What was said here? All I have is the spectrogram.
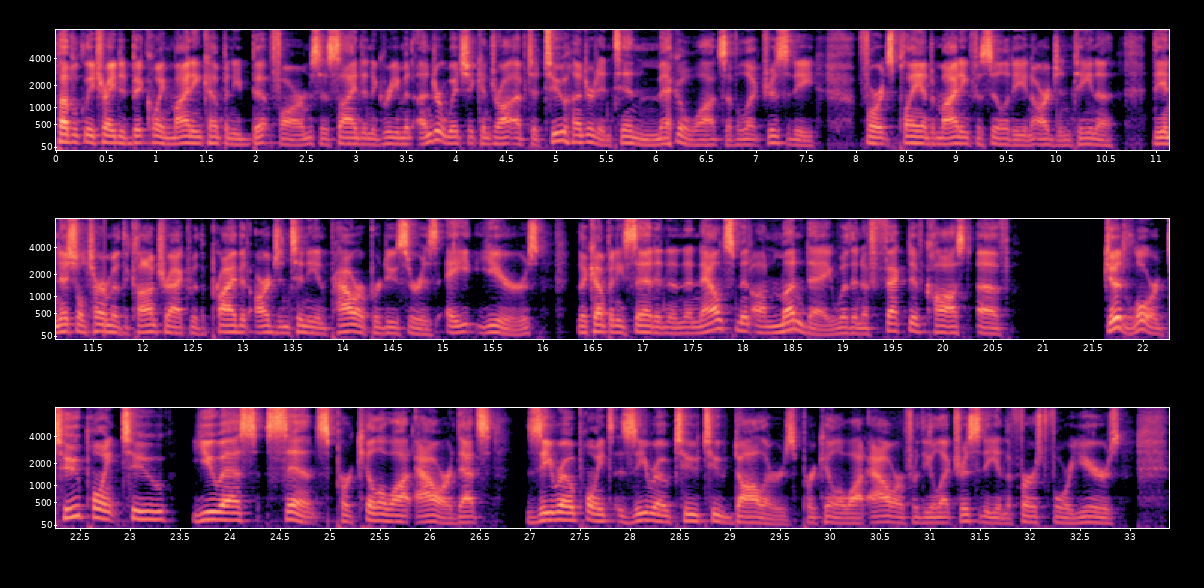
Publicly traded Bitcoin mining company Bitfarms has signed an agreement under which it can draw up to 210 megawatts of electricity for its planned mining facility in Argentina. The initial term of the contract with the private Argentinian power producer is eight years. The company said in an announcement on Monday with an effective cost of, good Lord, 2.2 US cents per kilowatt hour. That's $0.022 per kilowatt hour for the electricity in the first four years.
